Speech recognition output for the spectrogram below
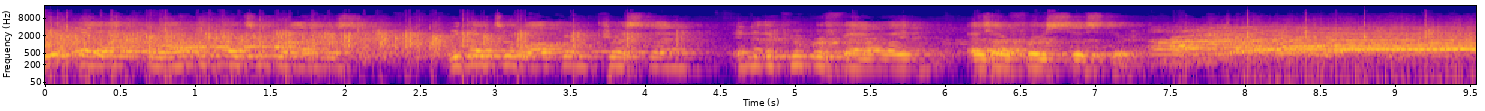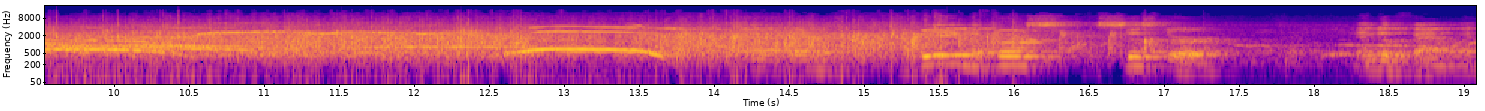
With that, along with my two brothers, we'd like to welcome Kristen into the Cooper family as our first sister. being the first sister into the family,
